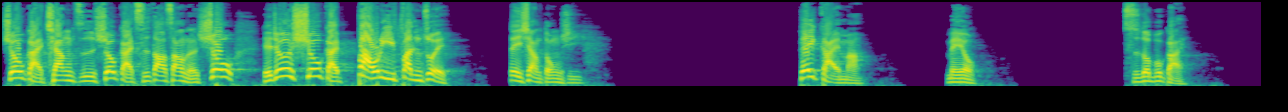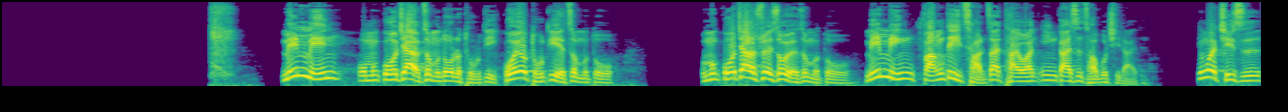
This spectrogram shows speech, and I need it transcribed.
修改枪支，修改持刀伤人，修也就是修改暴力犯罪这一项东西，可以改吗？没有，死都不改。明明我们国家有这么多的土地，国有土地也这么多，我们国家的税收也这么多。明明房地产在台湾应该是炒不起来的，因为其实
